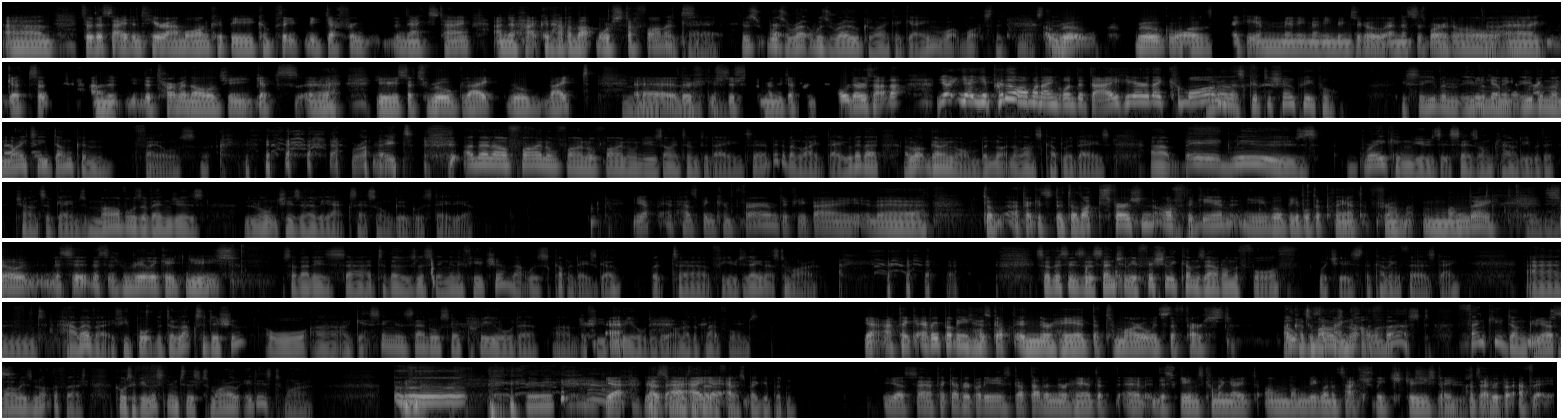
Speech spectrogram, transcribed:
And so this island here I'm on could be completely different the next time, and it ha- could have a lot more stuff on it. Okay. Was was was Rogue like a game? What what's the, what's the... Rogue? Rogue was a game many many moons ago, and this is where it all oh, okay. uh, gets it, and the, the terminology gets uh, used. It's Rogue like, Rogue light. Mm, uh, there's, okay. there's just so many different. Oh, there's that. That yeah yeah. You put it on when I'm going to die here. Like come on. Well, that's good to show people. You see, even even the, even the mighty Duncan fails. right. And then our final, final, final news item today. It's a bit of a light day. We've had a, a lot going on, but not in the last couple of days. Uh, big news. Breaking news, it says on Cloudy with a Chance of Games Marvel's Avengers launches early access on Google Stadia. Yep, it has been confirmed. If you buy the, the I think it's the deluxe version of the mm-hmm. game, you will be able to play it from Monday. Mm-hmm. So this is this is really good news. So that is uh, to those listening in the future. That was a couple of days ago, but uh, for you today, that's tomorrow. so this is essentially officially comes out on the fourth, which is the coming Thursday. And however, if you bought the deluxe edition, or uh, I'm guessing is that also pre-order um, if you pre-ordered it on other platforms? Yeah, I think everybody has got in their head that tomorrow is the first. Oh, tomorrow's not the first. Thank you, Duncan. Yes. Tomorrow is not the first. Of course, if you're listening to this tomorrow, it is tomorrow. yeah, because yes, I, I, I, first. Beg your pardon. Yes, I think everybody has got that in their head that uh, this game's coming out on Monday when it's actually Tuesday. Because everybody,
